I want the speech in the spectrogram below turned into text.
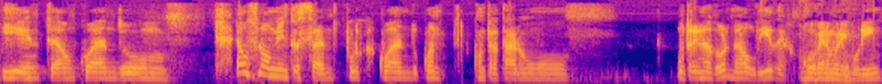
E então, quando. É um fenómeno interessante, porque quando, quando contrataram o, o treinador, não é? o líder, Ruben Amorim.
